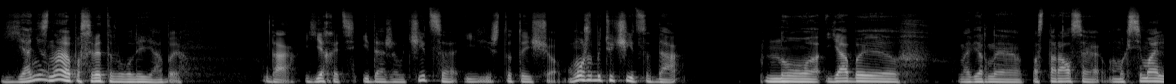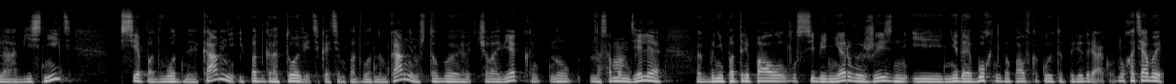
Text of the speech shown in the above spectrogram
я не знаю, посоветовал ли я бы, да, ехать и даже учиться и что-то еще. Может быть, учиться, да, но я бы, наверное, постарался максимально объяснить все подводные камни и подготовить к этим подводным камням, чтобы человек, ну, на самом деле, как бы не потрепал себе нервы, жизнь и, не дай бог, не попал в какую-то передрягу. Ну, хотя бы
